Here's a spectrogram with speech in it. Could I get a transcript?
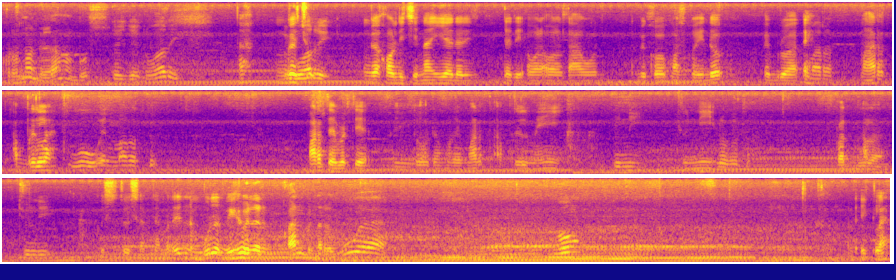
Corona udah lama bos. dari Januari. Hah? enggak cu Februari enggak kalau di Cina iya dari dari awal-awal tahun. Tapi kalau masuk ke Indo Februari eh Maret. Maret April lah. Gua UN Maret tuh Maret ya berarti ya? Iya. tuh udah mulai Maret April Mei. Juni. Juni. Berapa tuh? Empat bulan. Juli. Agustus September. Ini enam bulan bener. Kan bener gua. Bung ada iklan.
